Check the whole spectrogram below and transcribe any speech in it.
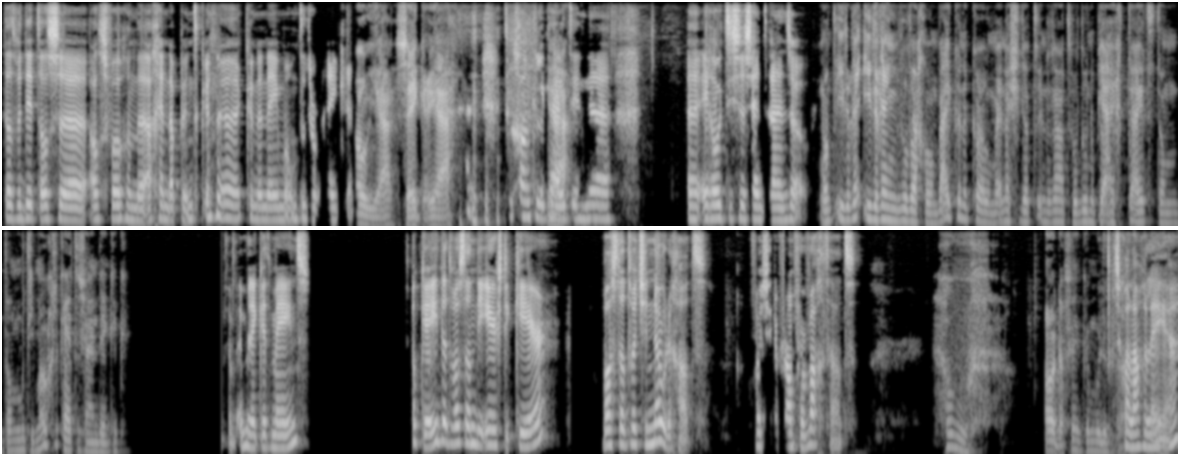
dat we dit als, eh, als volgende agendapunt kunnen, kunnen nemen om te doorbreken. Oh ja, zeker, ja. Toegankelijkheid Ja. in eh, erotische centra en zo. Want iedereen, iedereen wil daar gewoon bij kunnen komen. En als je dat inderdaad wil doen op je eigen tijd, dan, dan moet die mogelijkheid er zijn, denk ik. Daar ben ik het mee eens. Oké, dat was dan die eerste keer. Was dat wat je nodig had? Of wat je ervan verwacht had? Oeh. Oh, dat vind ik een moeilijke Dat is wel lang geleden, hè?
